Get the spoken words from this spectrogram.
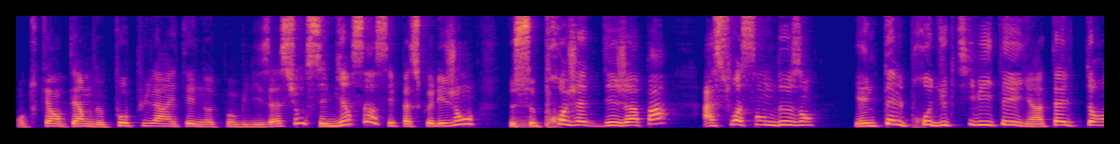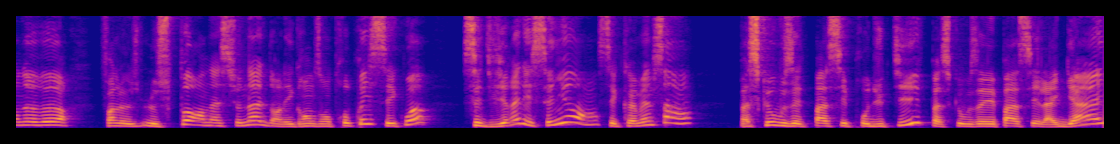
en tout cas en termes de popularité de notre mobilisation, c'est bien ça. C'est parce que les gens ne se projettent déjà pas à 62 ans. Il y a une telle productivité, il y a un tel turnover. Enfin, le, le sport national dans les grandes entreprises, c'est quoi? C'est de virer les seniors. hein. C'est quand même ça. hein. parce que vous n'êtes pas assez productif, parce que vous n'avez pas assez la gagne,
